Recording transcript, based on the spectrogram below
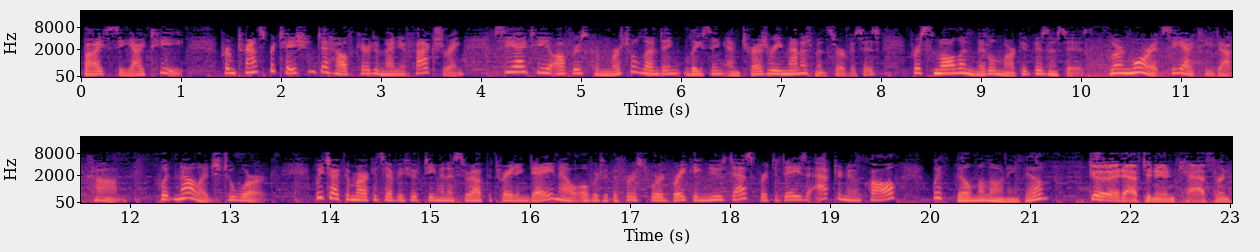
by CIT. From transportation to healthcare to manufacturing, CIT offers commercial lending, leasing, and treasury management services for small and middle market businesses. Learn more at CIT.com. Put knowledge to work. We check the markets every 15 minutes throughout the trading day. Now over to the first word breaking news desk for today's afternoon call with Bill Maloney. Bill? Good afternoon, Catherine.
